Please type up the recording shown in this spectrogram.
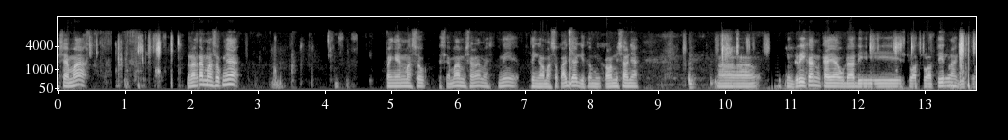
SMA karena kan masuknya pengen masuk SMA misalnya ini tinggal masuk aja gitu. Kalau misalnya eh, negeri kan kayak udah di slot-slotin lah gitu.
